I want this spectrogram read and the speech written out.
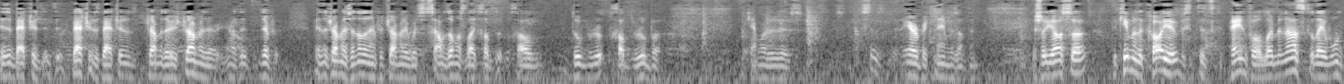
Isn't Bactrian, Bactrian is Bactrian, dromedary is dromedary. You know, the, different. In the dromedary, there's another name for dromedary which sounds almost like chaldruba. I can't remember what it is. It's an Arabic name or something. So you also, the kim and the koyev, it's painful, they won't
